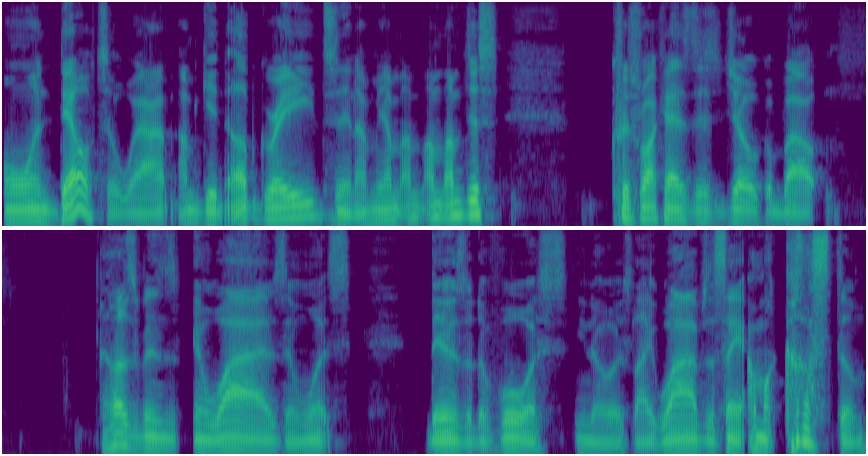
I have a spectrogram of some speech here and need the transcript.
on Delta where I'm, I'm getting upgrades, and I mean, I'm, I'm I'm just. Chris Rock has this joke about husbands and wives, and once there's a divorce, you know, it's like wives will say, I'm accustomed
